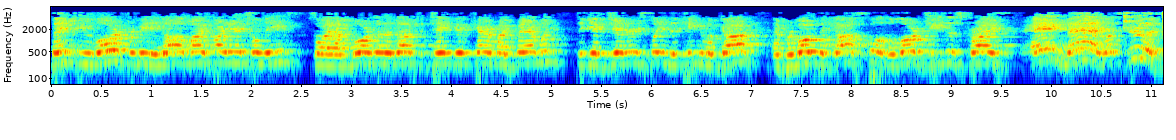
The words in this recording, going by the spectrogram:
Thank you, Lord, for meeting all my financial needs so I have more than enough to take good care of my family, to give generously in the kingdom of God, and promote the gospel of the Lord Jesus Christ. Amen. Let's do it.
